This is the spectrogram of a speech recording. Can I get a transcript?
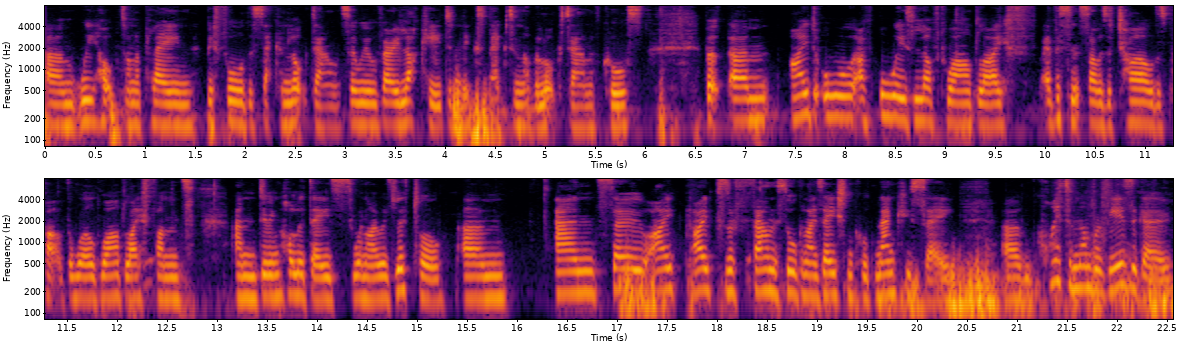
um, we hopped on a plane before the second lockdown. So we were very lucky, didn't expect another lockdown, of course. But um, I'd all, I've always loved wildlife ever since I was a child as part of the World Wildlife Fund and doing holidays when I was little. Um, and so I, I sort of found this organization called Nankuse um, quite a number of years ago,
